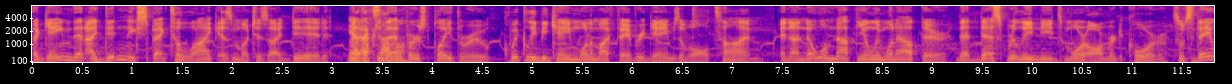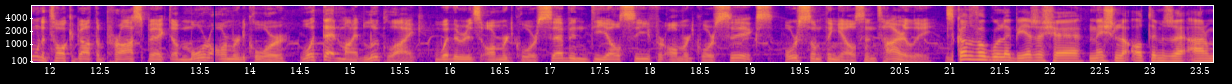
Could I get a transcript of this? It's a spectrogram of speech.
A game that I didn't expect to like as much as I did, but tak after that first playthrough, quickly became one of my favorite games of all time. And I know I'm not the only one out there that desperately needs more Armored Core. So today I want to talk about the prospect of more Armored Core, what that might look like, whether it's Armored Core 7 DLC for Armored Core 6, or something else entirely. Skąd w ogóle bierze się myśl o tym, że Armored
